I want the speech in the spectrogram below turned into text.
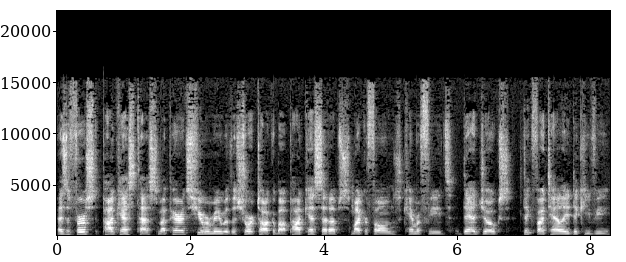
As a first podcast test, my parents humor me with a short talk about podcast setups, microphones, camera feeds, dad jokes, Dick Vitale, Dickie V,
